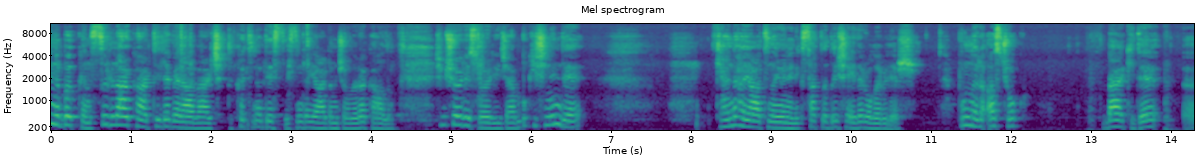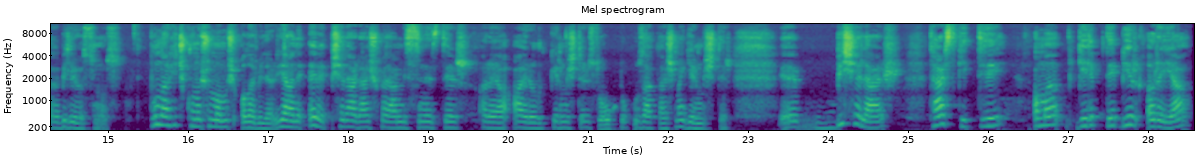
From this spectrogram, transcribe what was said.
Şimdi bakın sırlar kartıyla beraber çıktı. Katina destesinde yardımcı olarak aldım. Şimdi şöyle söyleyeceğim. Bu kişinin de kendi hayatına yönelik sakladığı şeyler olabilir. Bunları az çok belki de e, biliyorsunuz. Bunlar hiç konuşulmamış olabilir. Yani evet bir şeylerden şüphelenmişsinizdir. Araya ayrılık girmiştir, soğukluk, uzaklaşma girmiştir. E, bir şeyler ters gitti ama gelip de bir araya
